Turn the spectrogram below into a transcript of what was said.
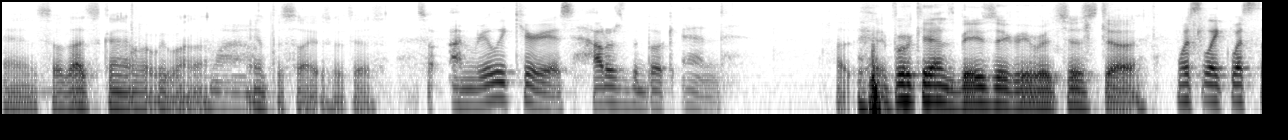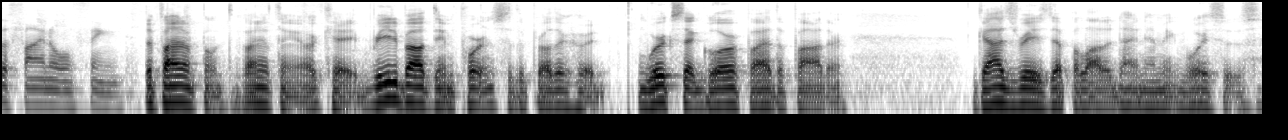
And so that's kind of what we want to Wow. emphasize with this. So I'm really curious. How does the book end? Uh, the book ends basically with just uh, What's like? What's the final thing? the final the final thing. Okay, read about the importance of the brotherhood, works that glorify the Father. God's raised up a lot of dynamic voices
